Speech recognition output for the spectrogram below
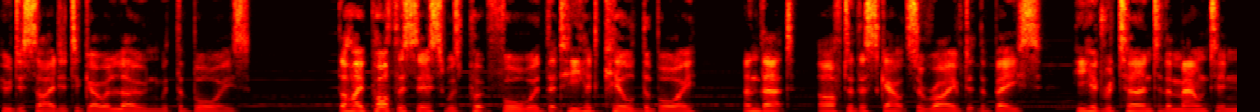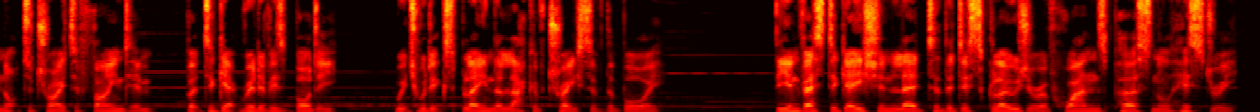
who decided to go alone with the boys. The hypothesis was put forward that he had killed the boy and that, after the scouts arrived at the base, he had returned to the mountain not to try to find him, but to get rid of his body which would explain the lack of trace of the boy. The investigation led to the disclosure of Juan's personal history.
